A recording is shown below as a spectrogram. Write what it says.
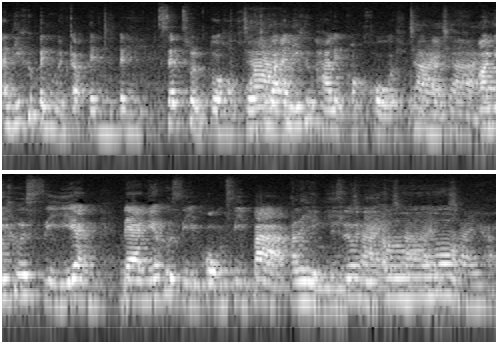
อันนี้คือเป็นเหมือนกับเป็นเป็นเซตส่วนตัวของโค้ชใช่ที่ว่าอันนี้คือพาเลตของโค้ชใช่ถูกไหมใช่อ๋ออันนี้คือสีอย่างแดงนี่ก็คือสีผมสีปากอะไรอย่างนี้สีเสื้อวันนี้ใช่ใช่อ๋อใช่ค่ะ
